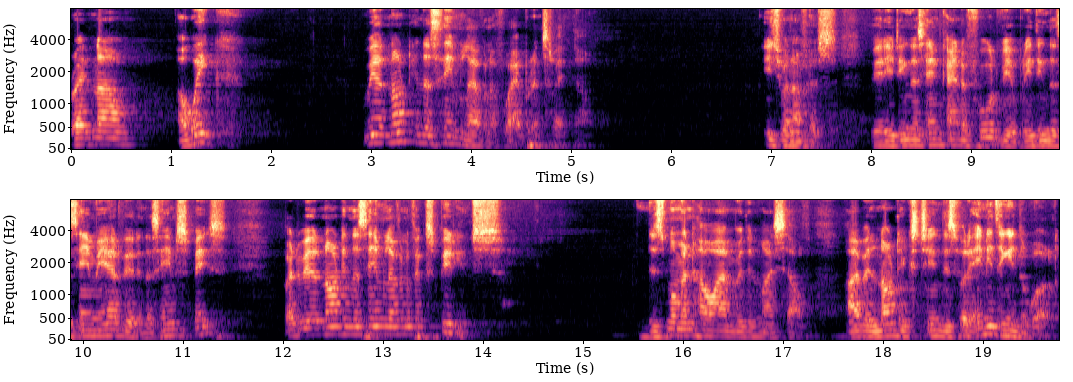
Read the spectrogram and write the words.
right now awake. We are not in the same level of vibrance right now. Each one of us, we are eating the same kind of food, we are breathing the same air, we are in the same space, but we are not in the same level of experience. This moment how I am within myself, I will not exchange this for anything in the world.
